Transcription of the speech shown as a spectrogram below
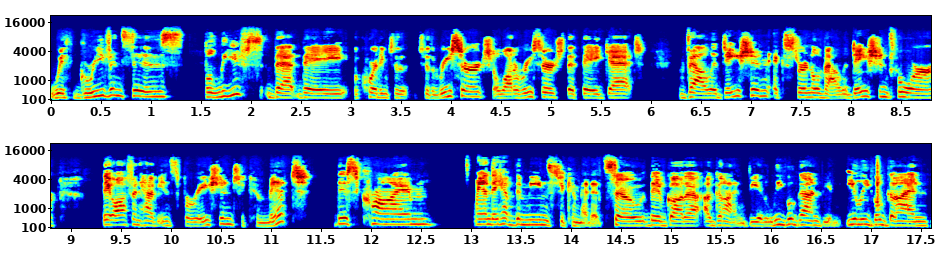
with grievances, beliefs that they, according to, to the research, a lot of research, that they get validation, external validation for. They often have inspiration to commit this crime and they have the means to commit it. So they've got a, a gun, be it a legal gun, be it an illegal gun.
